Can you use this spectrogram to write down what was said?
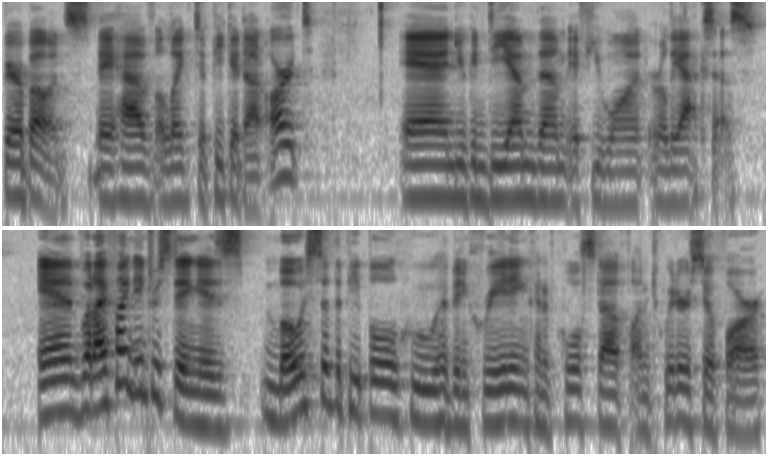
bare bones. They have a link to pika.art, and you can DM them if you want early access. And what I find interesting is most of the people who have been creating kind of cool stuff on Twitter so far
